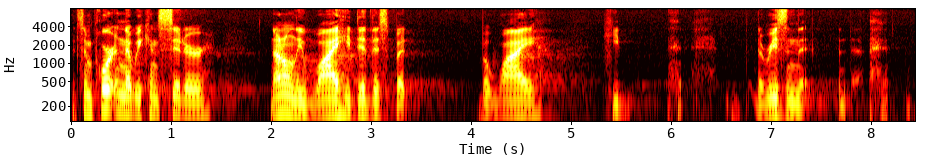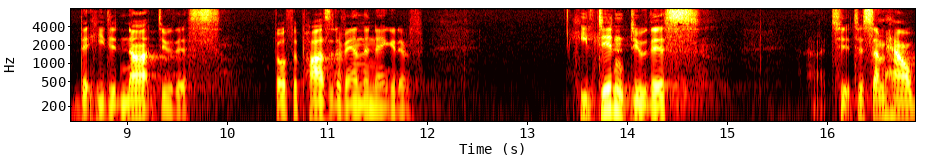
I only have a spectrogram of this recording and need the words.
it's important that we consider not only why he did this, but, but why he, the reason that, that he did not do this, both the positive and the negative. He didn't do this uh, to, to somehow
